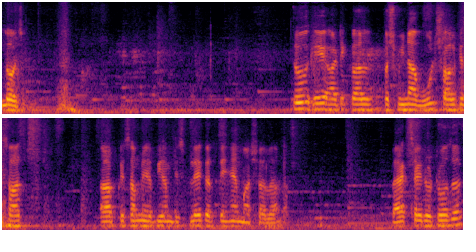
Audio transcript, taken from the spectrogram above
लो जी। Two A article pashmina wool shawl के साथ आपके सामने अभी हम डिस्प्ले करते हैं, माशाल्लाह। बैक साइड और ट्रोजर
